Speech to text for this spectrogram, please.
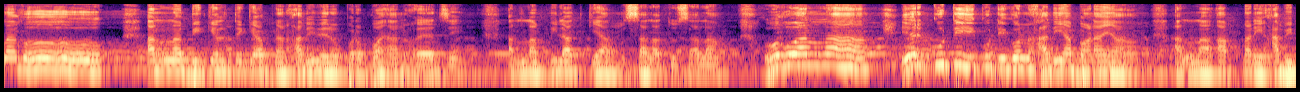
আল্লাহ গো, আল্লাহ বিকেল থেকে আপনার হাবিবের উপর বয়ান হয়েছে। আল্লাহ মিলাদ কিয়াম সালাতু সালাম। ও গো আল্লাহ, এর কুটি কুটি গুণ হাদিয়া বানায়া আল্লাহ আপনারই হাবিব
